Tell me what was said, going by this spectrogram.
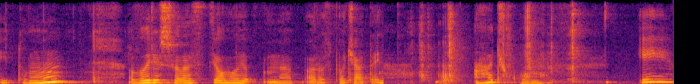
і тому вирішила з цього розпочати гачком. І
